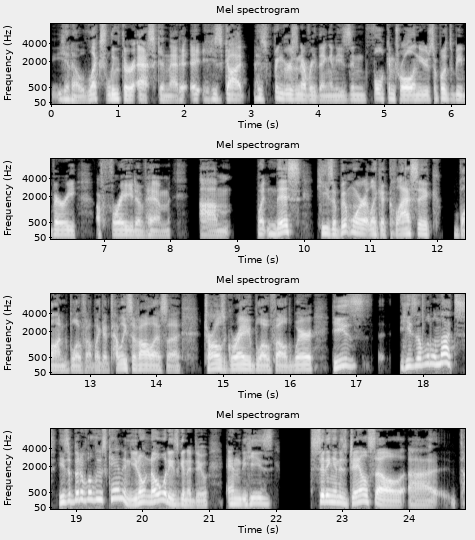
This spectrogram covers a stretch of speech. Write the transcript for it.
you know Lex Luthor esque in that it, it, he's got his fingers and everything, and he's in full control, and you're supposed to be very afraid of him. Um, but in this, he's a bit more like a classic Bond Blofeld, like a Telly Savalas, a Charles Gray Blofeld, where he's he's a little nuts. He's a bit of a loose cannon. You don't know what he's to do. And he's sitting in his jail cell, uh, t-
